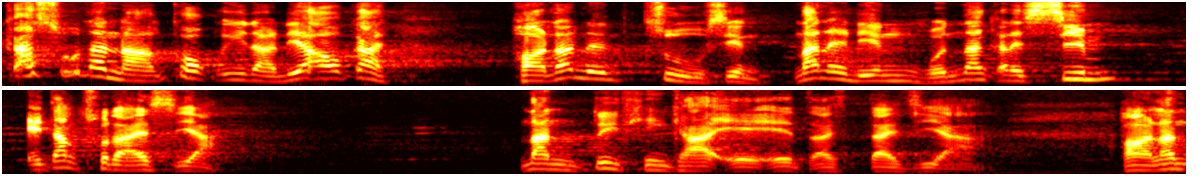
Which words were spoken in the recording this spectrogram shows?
假使咱若各位来了解，吼，咱的自性、咱的灵魂、咱家的心会当出来时啊，咱对天下的代代志啊，吼，咱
